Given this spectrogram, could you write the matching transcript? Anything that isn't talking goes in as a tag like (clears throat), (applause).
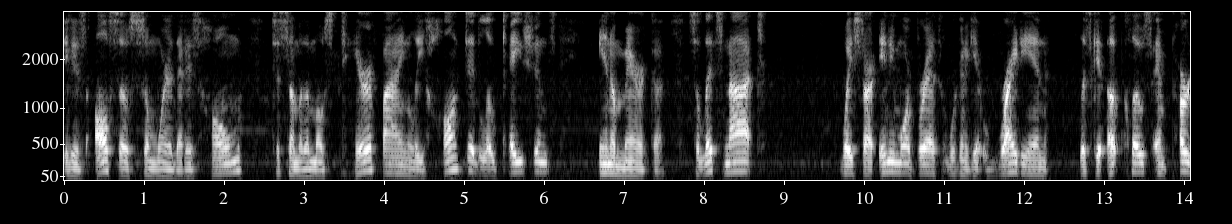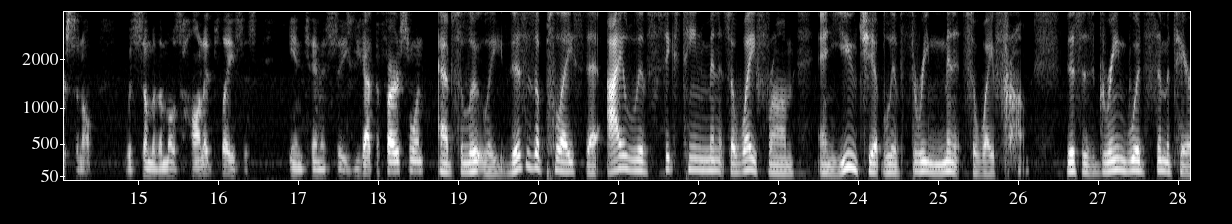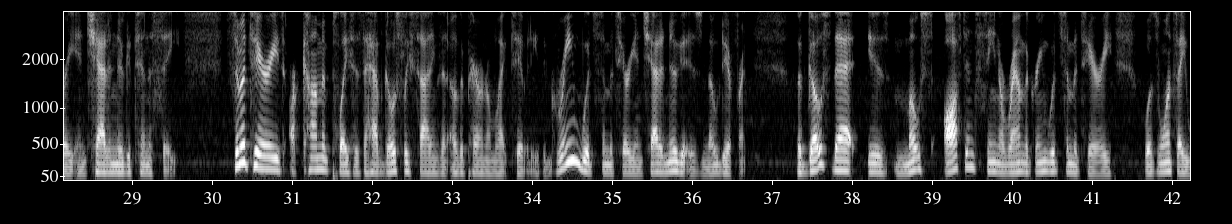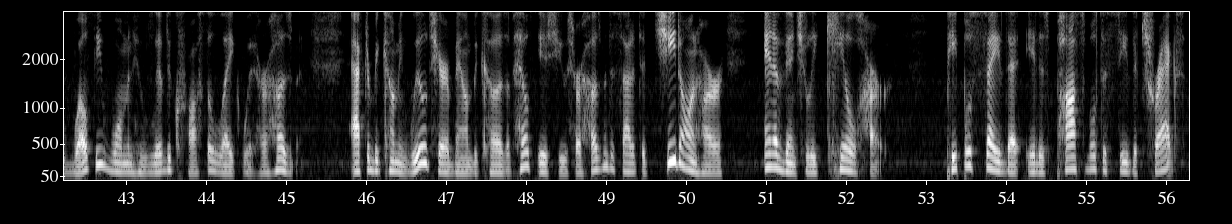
it is also somewhere that is home to some of the most terrifyingly haunted locations in America. So let's not waste our any more breath. We're going to get right in. Let's get up close and personal with some of the most haunted places in Tennessee. You got the first one? Absolutely. This is a place that I live 16 minutes away from, and you, Chip, live three minutes away (laughs) from. This is Greenwood Cemetery in Chattanooga, Tennessee. Cemeteries are common places to have ghostly sightings and other paranormal activity. The Greenwood Cemetery in Chattanooga is no different. The ghost that is most often seen around the Greenwood Cemetery was once a wealthy woman who lived across the lake with her husband. After becoming wheelchair bound because of health issues, her husband decided to cheat on her and eventually kill her. People say that it is possible to see the tracks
